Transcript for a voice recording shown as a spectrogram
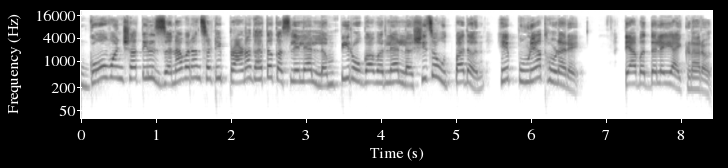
गोवंशातील जनावरांसाठी प्राणघातक असलेल्या लंपी रोगावरल्या लशीचं उत्पादन हे पुण्यात होणार आहे. त्याबद्दलही ऐकणार आहोत.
